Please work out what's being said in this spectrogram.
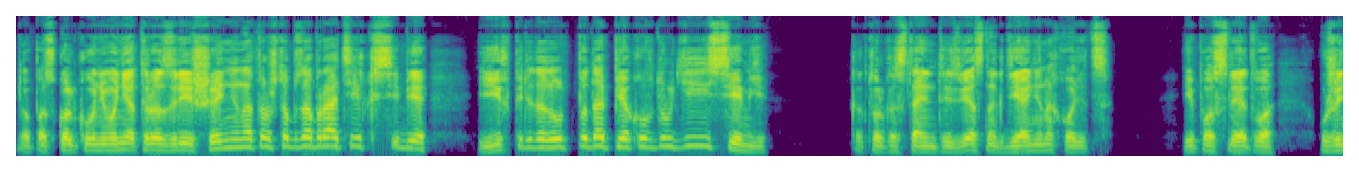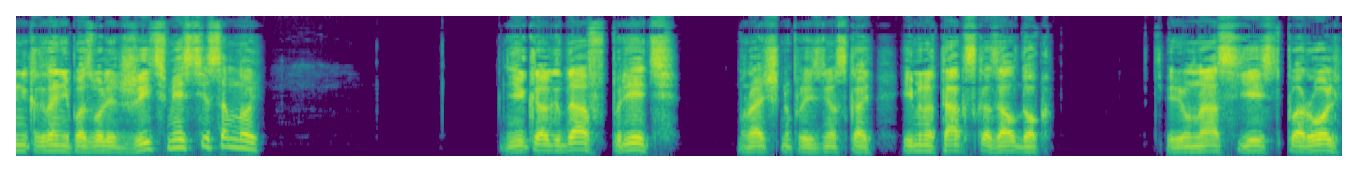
Но поскольку у него нет разрешения на то, чтобы забрать их к себе, их передадут под опеку в другие семьи, как только станет известно, где они находятся, и после этого уже никогда не позволят жить вместе со мной. «Никогда впредь», — мрачно произнес Кай, — именно так сказал док. «Теперь у нас есть пароль,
